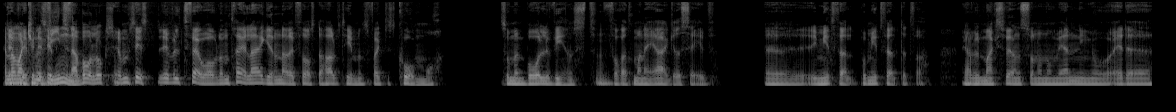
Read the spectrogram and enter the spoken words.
Ja, men man kunde precis- vinna boll också. Ja, precis. Det är väl två av de tre lägena där i första halvtimmen som faktiskt kommer som en bollvinst Mm. för att man är aggressiv eh, i mittfält, på mittfältet. Va? Det är Ja. väl Max Svensson och någon vändning och är det ja,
